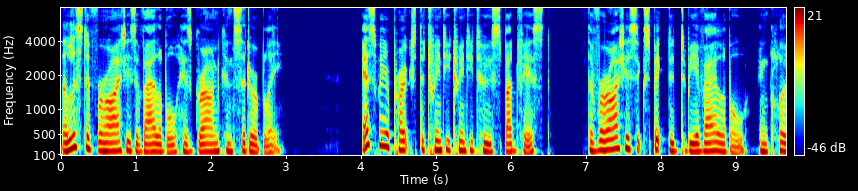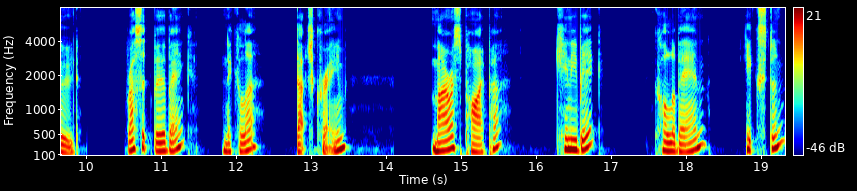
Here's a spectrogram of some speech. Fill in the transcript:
the list of varieties available has grown considerably. As we approach the 2022 Spudfest, the varieties expected to be available include Russet Burbank, Nicola, Dutch Cream, Maris Piper, Kennebec, Coliban, Exton,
